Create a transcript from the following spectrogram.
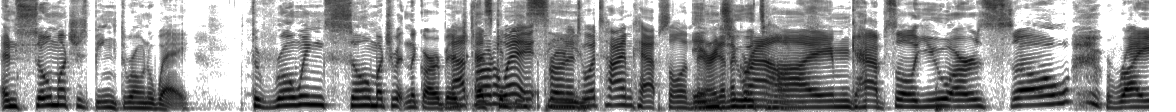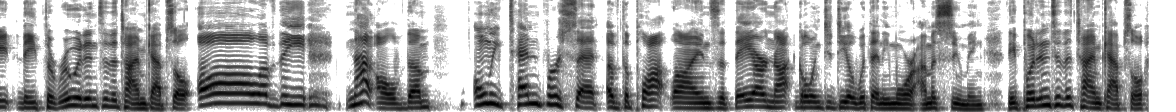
and so much is being thrown away. Throwing so much of it in the garbage. Not as thrown away, thrown into a time capsule and buried in the into a ground. time capsule. You are so right. They threw it into the time capsule. All of the, not all of them, only 10% of the plot lines that they are not going to deal with anymore, I'm assuming, they put into the time capsule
